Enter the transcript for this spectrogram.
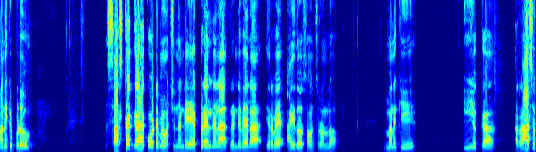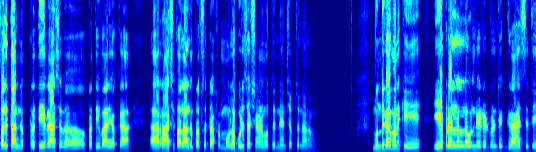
మనకిప్పుడు షష్టగ్రహ కూటమి వచ్చిందండి. ఏప్రిల్ నెల రెండు వేల ఇరవై ఐదో సంవత్సరంలో మనకి ఈ యొక్క రాశి ఫలితాలను ప్రతి రాశి ప్రతి వారి యొక్క రాశి ఫలాలను ప్రొఫెసర్ డాక్టర్ ముల్లపూడి సత్యనారాయణమూర్తి నేను చెప్తున్నాను. ముందుగా మనకి ఏప్రిల్ నెలలో ఉండేటటువంటి గ్రహస్థితి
